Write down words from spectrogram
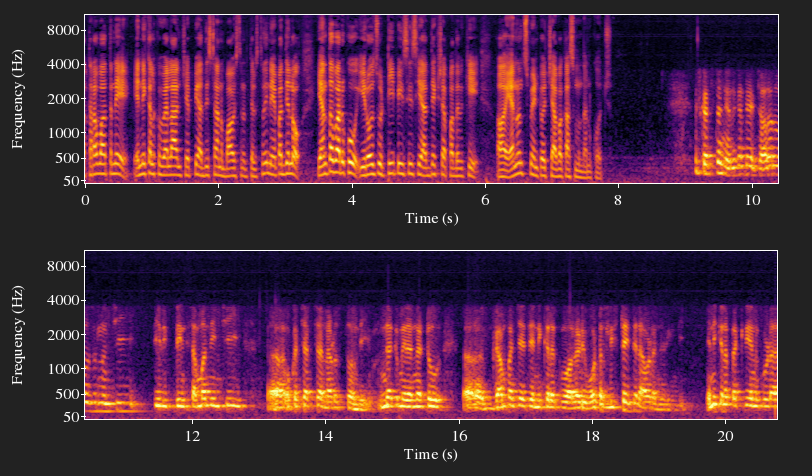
ఆ తర్వాతనే ఎన్నికలకు వెళ్ళాలని చెప్పి అధిష్టానం భావిస్తున్నట్టు తెలుస్తుంది. ఈ నేపథ్యంలో ఎంతవరకు ఈ రోజు టీపీసీసీ అధ్యక్ష పదవికి అనౌన్స్మెంట్ వచ్చే అవకాశం ఉందనుకోవచ్చు. ఖచ్చితంగా ఎందుకంటే చాలా రోజుల నుంచి ఇది దీనికి సంబంధించి ఒక చర్చ నడుస్తోంది. ఇందాక మీరు అన్నట్టు గ్రామ పంచాయతీ ఎన్నికలకు ఆల్రెడీ ఓటర్ లిస్ట్ అయితే రావడం జరిగింది. ఎన్నికల ప్రక్రియను కూడా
